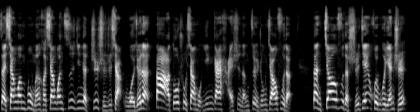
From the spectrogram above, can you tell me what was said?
在相关部门和相关资金的支持之下，我觉得大多数项目应该还是能最终交付的。但交付的时间会不会延迟？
